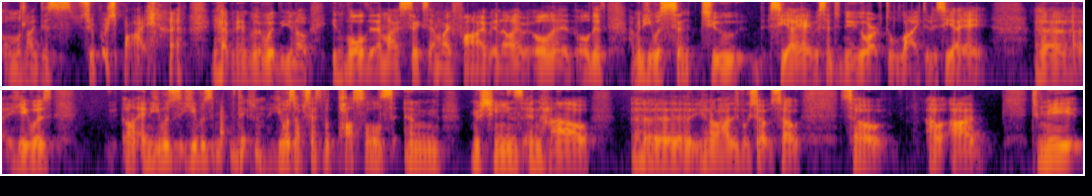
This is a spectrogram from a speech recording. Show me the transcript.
almost like this super spy, having with you know involved in MI6, MI5, and all, all this. I mean, he was sent to CIA. He was sent to New York to lie to the CIA. Uh, he was. Uh, and he was he was a mathematician. He was obsessed with puzzles and machines and how uh, you know how this works. So so so uh, to me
